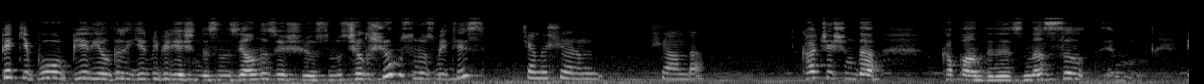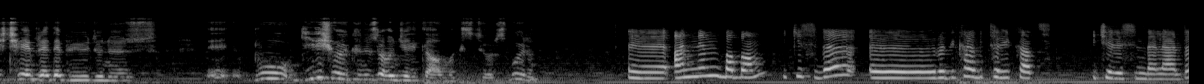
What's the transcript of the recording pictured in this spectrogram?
Peki bu bir yıldır 21 yaşındasınız, yalnız yaşıyorsunuz. Çalışıyor musunuz Metis? Çalışıyorum şu anda. Kaç yaşında kapandınız? Nasıl bir çevrede büyüdünüz? Bu giriş öykünüzü öncelikle almak istiyoruz. Buyurun. Ee, annem, babam ikisi de e, radikal bir tarikat içerisindelerdi.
